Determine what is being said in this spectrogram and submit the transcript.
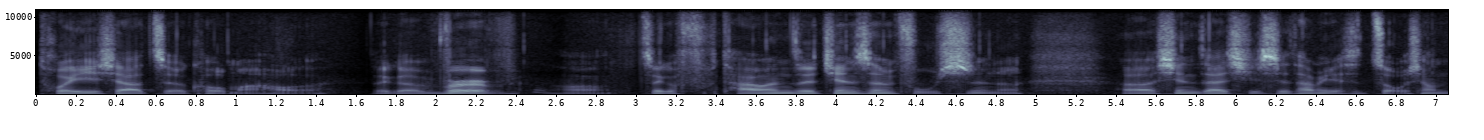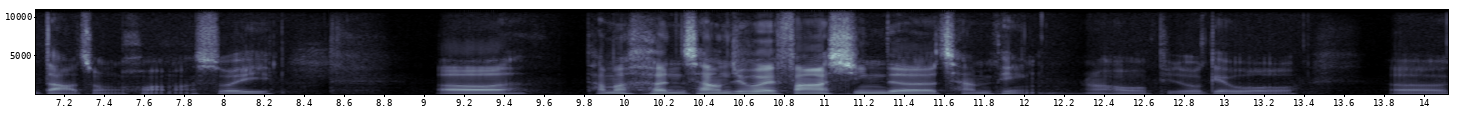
推一下折扣码好了。这个 Verve 哦，这个台湾这健身服饰呢，呃，现在其实他们也是走向大众化嘛，所以呃，他们很长就会发新的产品，然后比如给我呃。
